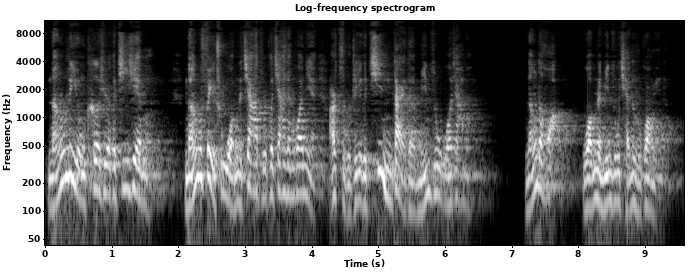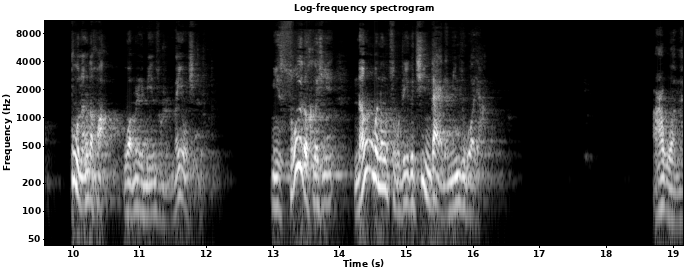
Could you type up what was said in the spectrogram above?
能利用科学和机械吗？能废除我们的家族和家乡观念而组织一个近代的民族国家吗？能的话，我们的民族前途是光明的；不能的话，我们的民族是没有前途的。你所有的核心能不能组织一个近代的民族国家？而我们，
